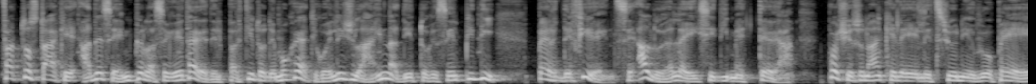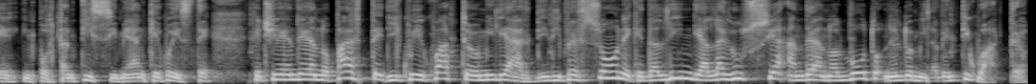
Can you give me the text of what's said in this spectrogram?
Fatto sta che, ad esempio, la segretaria del Partito Democratico Elish Line ha detto che se il PD perde Firenze, allora lei si dimetterà. Poi ci sono anche le elezioni europee, importantissime anche queste, che ci renderanno parte di quei 4 miliardi di persone che dall'India alla Russia andranno al voto nel 2024.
